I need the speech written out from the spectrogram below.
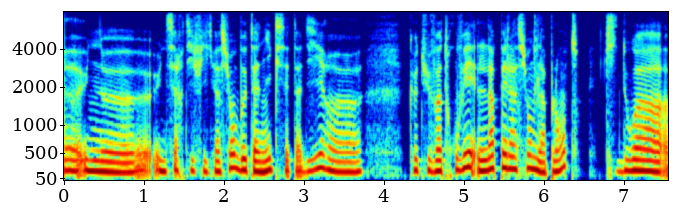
euh, euh, une, certification botanique, c'est-à-dire euh, que tu vas trouver l'appellation de la plante qui doit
